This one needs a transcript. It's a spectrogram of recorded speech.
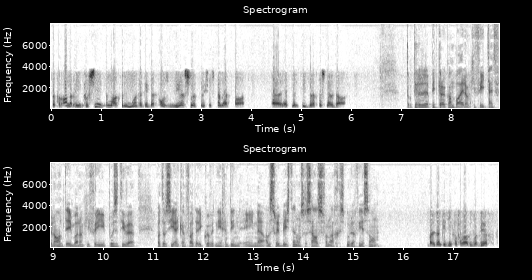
te verander en voorsien te maak vir die moontlikheid dat ons weer so 'n krisis kan ervaar. Uh ek dink die druk is nou daar. Dokter Piet Kroukamp baie dankie vir die tyd vanaand en baie dankie vir die positiewe wat ons hier kan vat uit die COVID-19 en uh, alles vir die beste en ons gesels vinnig spoedig weer saam. Baie dankie vir die vraag. Ek waardeer.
